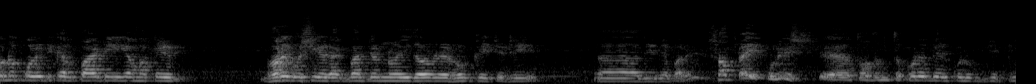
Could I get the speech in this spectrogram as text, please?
কোনো পলিটিক্যাল পার্টি আমাকে ঘরে বসিয়ে রাখবার জন্য এই ধরনের হুমকি চিঠি দিতে পারে। সবটাই পুলিশ তদন্ত করে বের করুক যে কি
